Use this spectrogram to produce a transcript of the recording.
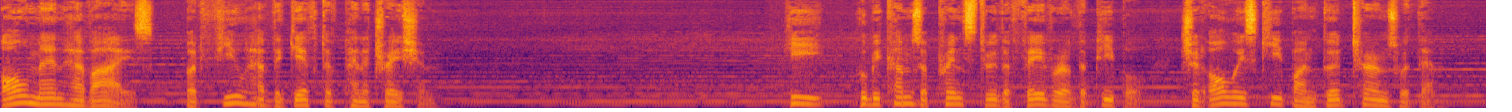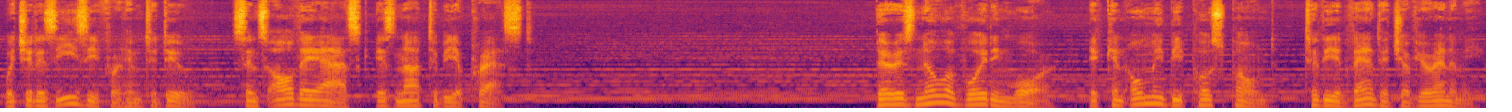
All men have eyes, but few have the gift of penetration. He, who becomes a prince through the favor of the people, should always keep on good terms with them, which it is easy for him to do, since all they ask is not to be oppressed. There is no avoiding war, it can only be postponed, to the advantage of your enemy.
